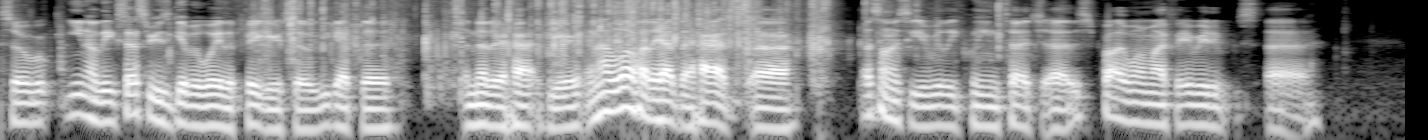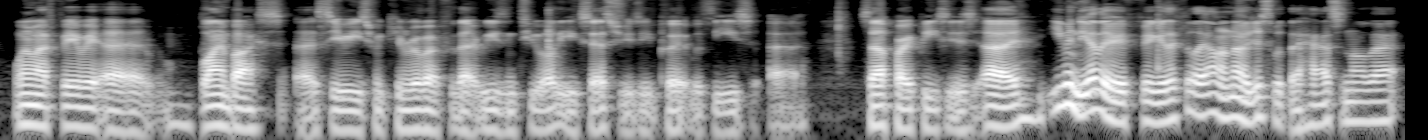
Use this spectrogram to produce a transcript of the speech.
So you know the accessories give away the figure. So you got the another hat here, and I love how they have the hats. Uh, that's honestly a really clean touch. Uh, this is probably one of my favorite. Uh, one of my favorite uh, blind box uh, series from Kidrobot for that reason too. All the accessories he put with these uh, South Park pieces. Uh, even the other figures, I feel like I don't know, just with the hats and all that.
